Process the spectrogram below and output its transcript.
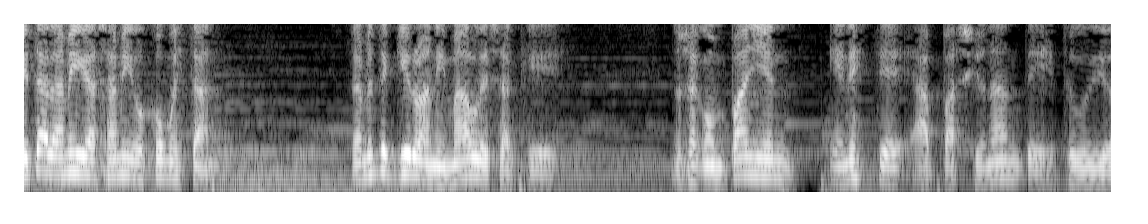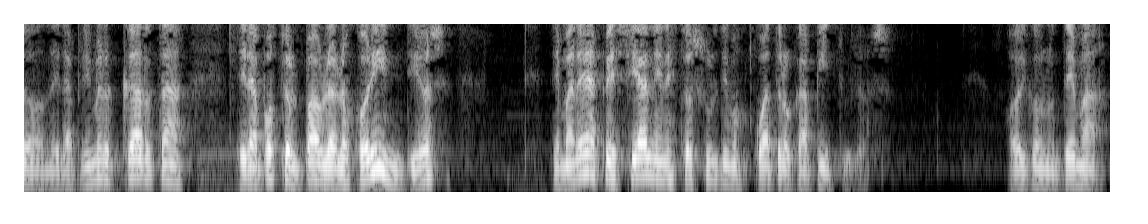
¿Qué tal amigas, amigos? ¿Cómo están? Realmente quiero animarles a que nos acompañen en este apasionante estudio de la primera carta del apóstol Pablo a los Corintios, de manera especial en estos últimos cuatro capítulos. Hoy con un tema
